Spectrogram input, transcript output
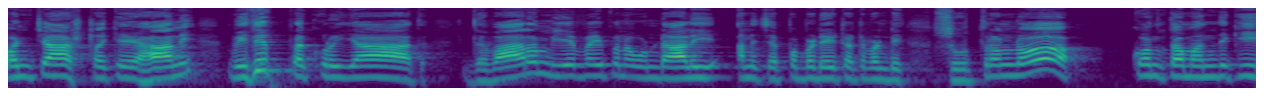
పంచాష్టకే హాని విధి ప్రకుర్యాత్. ద్వారం ఏ వైపున ఉండాలి అని చెప్పబడేటటువంటి సూత్రంలో కొంతమందికి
